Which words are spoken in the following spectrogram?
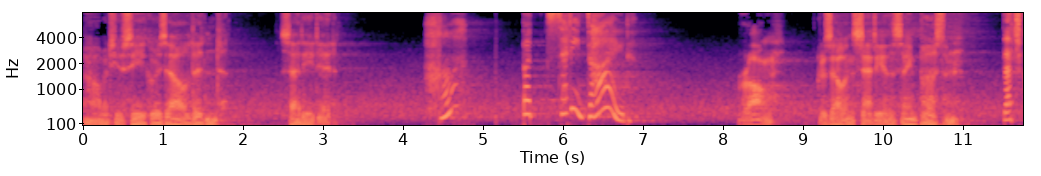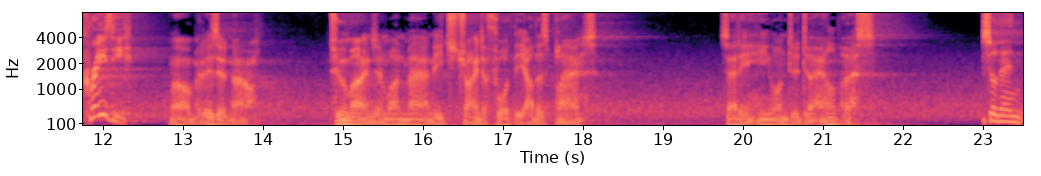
Oh, but you see, Grazel didn't. Said he did. Huh? But Seti died. Wrong. Grazel and Seti are the same person. That's crazy! Oh, but is it now? Two minds in one man, each trying to thwart the other's plans. Seti, he wanted to help us. So then,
